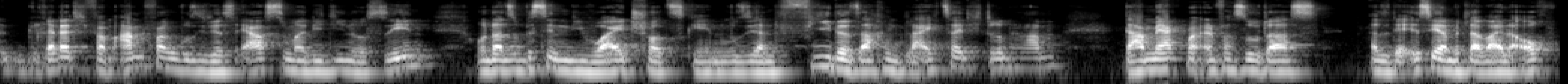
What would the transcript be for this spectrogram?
relativ am Anfang, wo sie das erste Mal die Dinos sehen und dann so ein bisschen in die White Shots gehen, wo sie dann viele Sachen gleichzeitig drin haben. Da merkt man einfach so, dass, also der ist ja mittlerweile auch,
